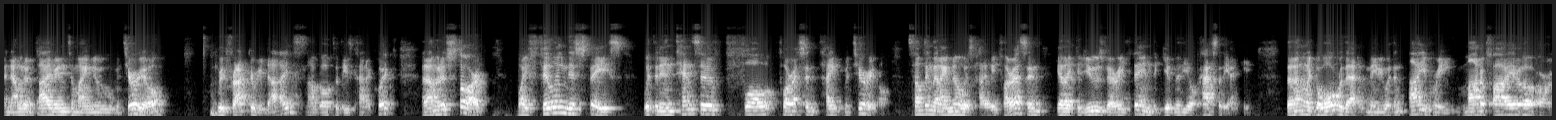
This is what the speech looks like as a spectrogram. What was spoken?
And I'm going to dive into my new material, refractory dies. I'll go through these kind of quick. And I'm going to start by filling this space with an intensive fluorescent type material, something that I know is highly fluorescent, yet I could use very thin to give me the opacity I need. Then I'm going to go over that maybe with an ivory modifier or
